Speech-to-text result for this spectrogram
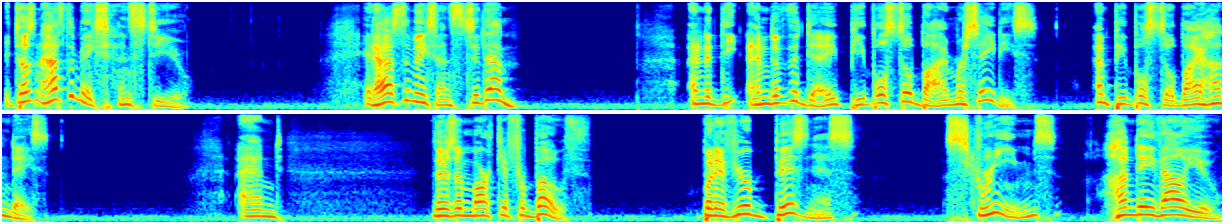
It doesn't have to make sense to you. It has to make sense to them. And at the end of the day, people still buy Mercedes and people still buy Hyundais. And there's a market for both. But if your business screams Hyundai value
